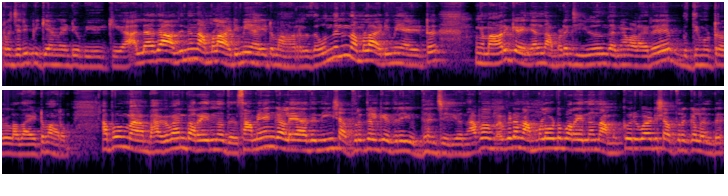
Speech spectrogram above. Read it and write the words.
പ്രചരിപ്പിക്കാൻ വേണ്ടി ഉപയോഗിക്കുക. അല്ലാതെ അതിന് നമ്മൾ അടിമയായിട്ട് മാറരുത്. ഒന്നിനും നമ്മൾ അടിമയായിട്ട് മാറിക്കഴിഞ്ഞാൽ നമ്മുടെ ജീവിതം തന്നെ വളരെ ബുദ്ധിമുട്ടുള്ളതായിട്ട് മാറും. അപ്പം ഭഗവാൻ പറയുന്നത് സമയം കളയാതെ നീ ശത്രുക്കൾക്കെതിരെ യുദ്ധം ചെയ്യുമെന്ന്. അപ്പം ഇവിടെ നമ്മളോട് പറയുന്നത് നമുക്ക് ഒരുപാട് ശത്രുക്കളുണ്ട്.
